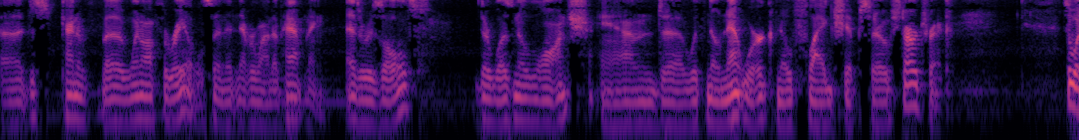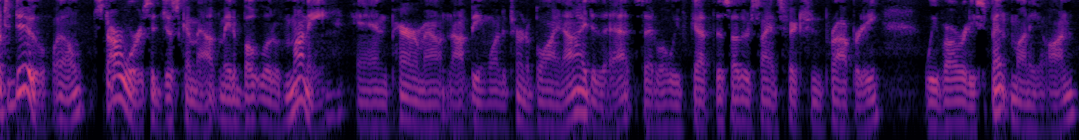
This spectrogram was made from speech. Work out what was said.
uh, just kind of uh, went off the rails and it never wound up happening. As a result, there was no launch, and uh, with no network, no flagship so Star Trek. So, what to do? Well, Star Wars had just come out, made a boatload of money, and Paramount, not being one to turn a blind eye to that, said, Well, we've got this other science fiction property we've already spent money on,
